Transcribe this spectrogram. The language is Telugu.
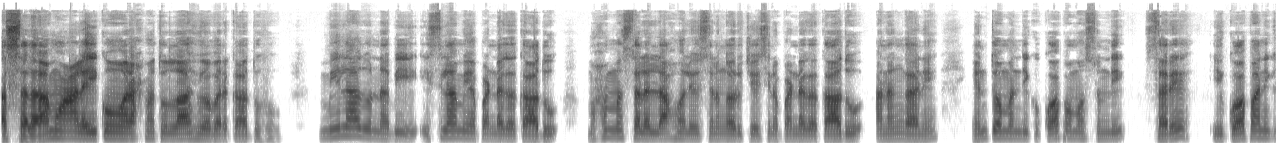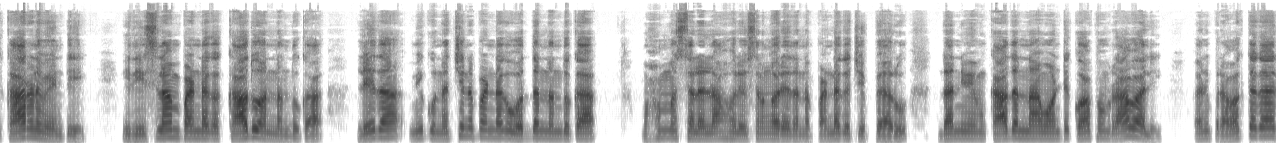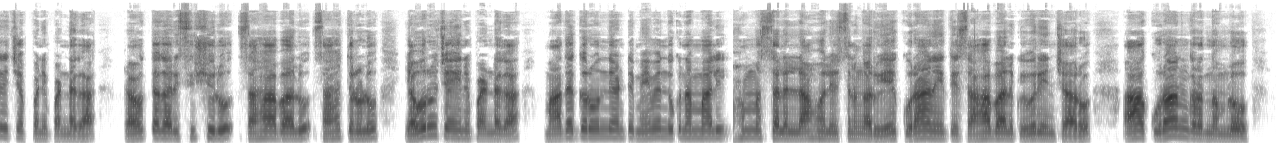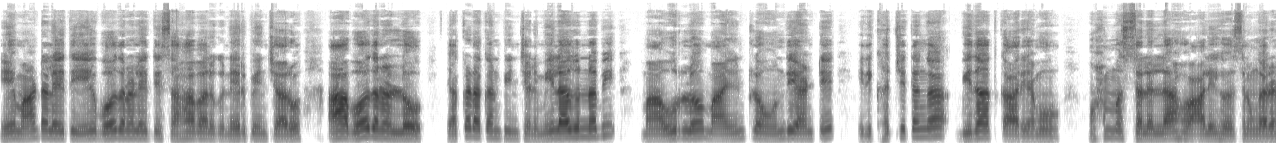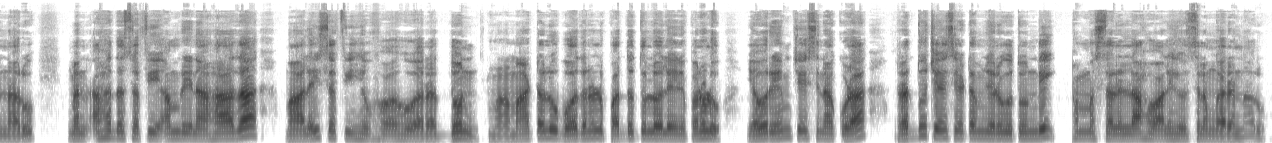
అస్సలాము అలైకుం వరహమతుల్లాహి వబర్కాతుహు. మీలాదు నబీ ఇస్లామియా పండగ కాదు మొహమ్మద్ సల్లల్లాహు అలైహి గారు చేసిన పండగ కాదు అనంగానే ఎంతో మందికి కోపం వస్తుంది. సరే ఈ కోపానికి కారణం ఏంటి? ఇది ఇస్లాం పండగ కాదు అన్నందుక? లేదా మీకు నచ్చిన పండగ వద్దన్నందుక? ముహమ్మద్ సల్లల్లాహు అలైహి గారు ఏదన్నా పండగ చెప్పారు దాన్ని మేము కాదన్నాము అంటే కోపం రావాలి. కానీ ప్రవక్త గారి చెప్పని పండగ ప్రవక్త గారి శిష్యులు సహాబాలు సహచరులు ఎవరూ చేయని పండగ మా దగ్గర ఉంది అంటే మేమెందుకు నమ్మాలి? మొహమ్మద్ సల్లల్లాహు అలైస్లం గారు ఏ ఖురాన్ అయితే సహాబాలకు వివరించారో ఆ ఖురాన్ గ్రంథంలో ఏ మాటలైతే ఏ బోధనలైతే సహాబాలకు నేర్పించారో ఆ బోధనల్లో ఎక్కడ కనిపించని మీలాదున్నబి మా ఊర్లో మా ఇంట్లో ఉంది అంటే ఇది ఖచ్చితంగా బిదాత్ కార్యము. ముహమ్మద్ సల్లల్లాహు అలీహి వసలం గారు అన్నారు మన్ అహద సఫీ అమ్రిన హాదా మా లైస ఫీహి రద్దున్. మా మాటలు బోధనలు పద్ధతుల్లో లేని పనులు ఎవరేం చేసినా కూడా రద్దు చేసేయటం జరుగుతుంది ముహమ్మద్ సల్లల్లాహు అలీహి వసలం గారు అన్నారు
